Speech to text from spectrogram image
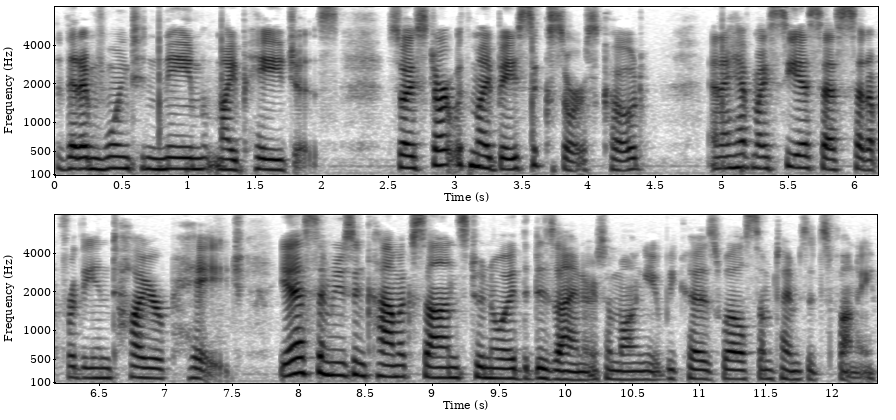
that I'm going to name my pages. So I start with my basic source code and I have my CSS set up for the entire page. Yes, I'm using Comic Sans to annoy the designers among you because, well, sometimes it's funny.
